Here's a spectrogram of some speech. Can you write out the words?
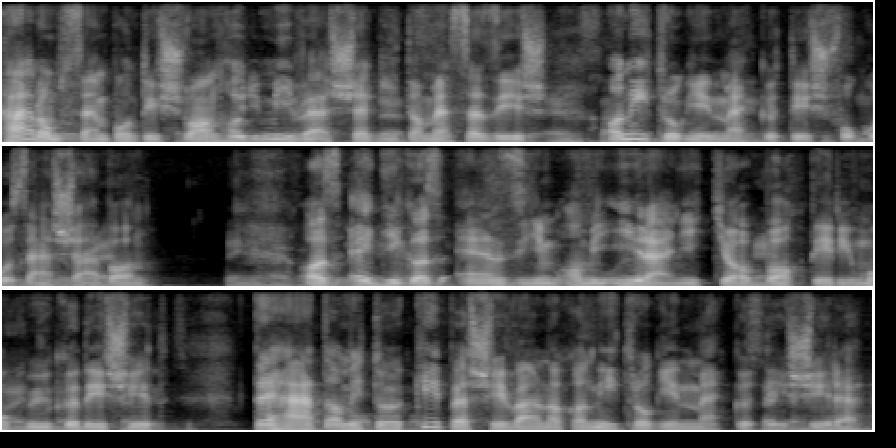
Három szempont is van, hogy mivel segít a messzezés a nitrogén megkötés fokozásában. Az egyik az enzim, ami irányítja a baktériumok működését, tehát amitől képessé válnak a nitrogén megkötésére.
